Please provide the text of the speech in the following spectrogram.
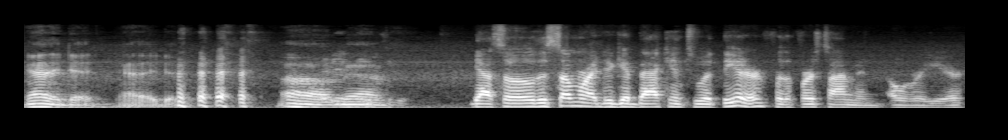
Yeah, they did. Yeah, they did. oh They man. Yeah, so this summer I did get back into a theater for the first time in over a year.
